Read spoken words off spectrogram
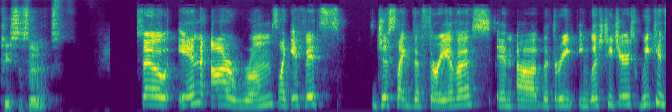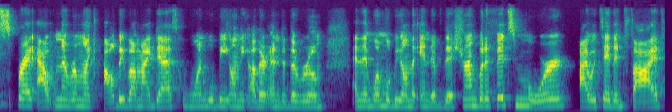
teach the students? So in our rooms, like if it's just like the three of us and uh, the three English teachers, we can spread out in the room. Like I'll be by my desk, one will be on the other end of the room, and then one will be on the end of this room. But if it's more, I would say than five,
